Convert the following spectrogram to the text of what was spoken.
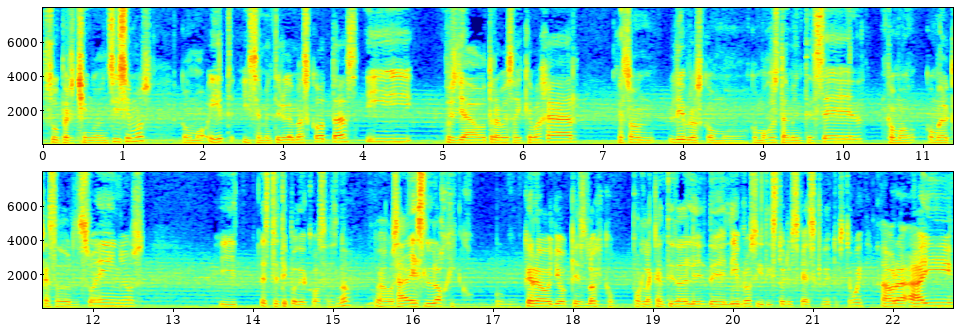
súper chingoncísimos como It y Cementerio de Mascotas y pues ya otra vez hay que bajar que son libros como, como justamente Cell como, como El Cazador de Sueños y este tipo de cosas, ¿no? O sea, es lógico creo yo que es lógico por la cantidad de, libros y de historias que ha escrito este güey. Ahora hay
